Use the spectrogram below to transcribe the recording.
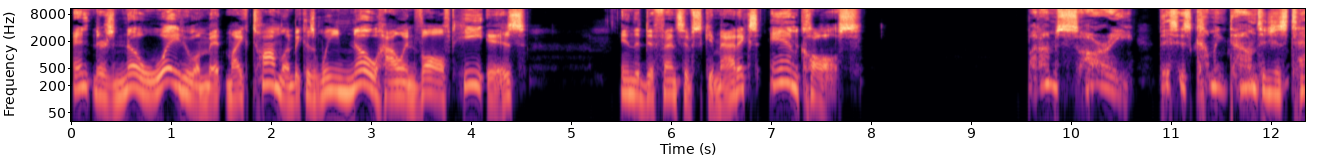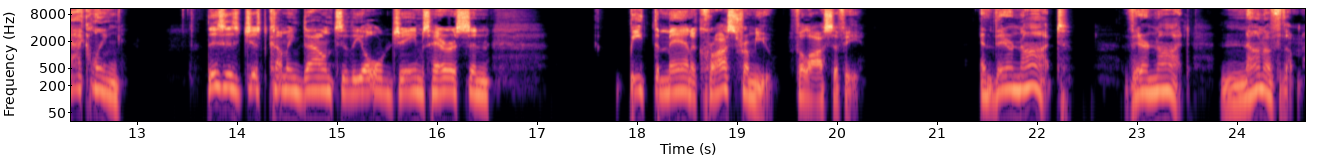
And there's no way to omit Mike Tomlin because we know how involved he is in the defensive schematics and calls. But I'm sorry, this is coming down to just tackling. This is just coming down to the old James Harrison beat the man across from you philosophy. And they're not. They're not. None of them.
